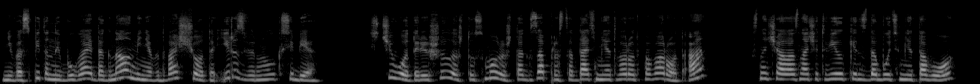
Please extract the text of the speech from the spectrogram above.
Невоспитанный бугай догнал меня в два счета и развернул к себе. «С чего ты решила, что сможешь так запросто дать мне отворот-поворот, а? Сначала, значит, Вилкинс добудь мне того,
